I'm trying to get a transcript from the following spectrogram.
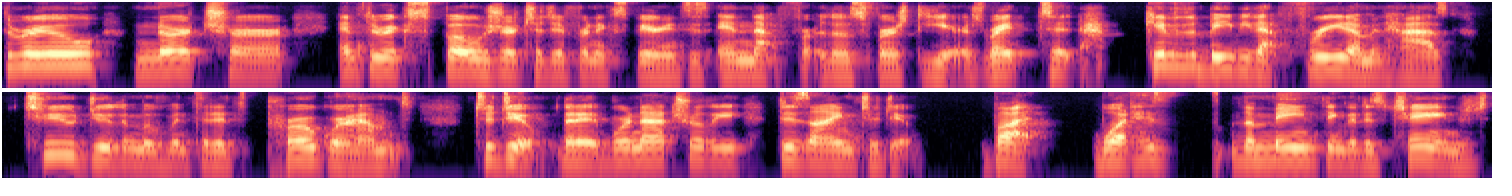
through nurture, and through exposure to different experiences in that for those first years, right? To give the baby that freedom it has to do the movement that it's programmed to do, that it, we're naturally designed to do. But what has the main thing that has changed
